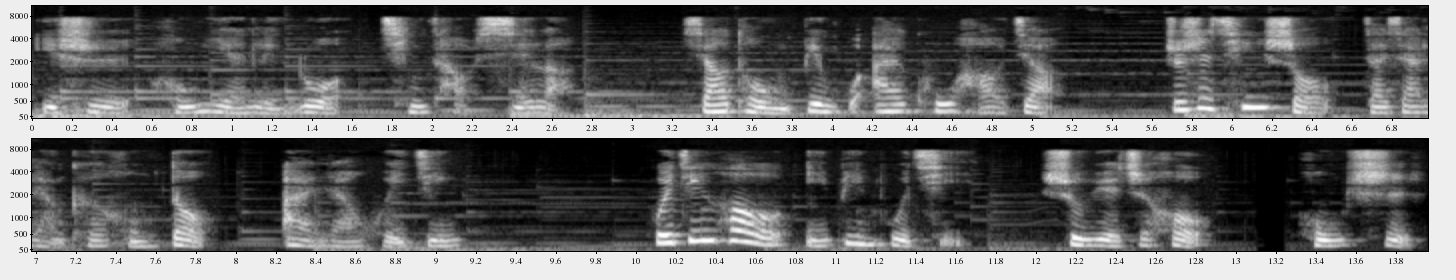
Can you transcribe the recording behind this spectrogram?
已是红颜零落，青草稀了。萧统并不哀哭嚎叫，只是亲手摘下两颗红豆。黯然回京，回京后一病不起，数月之后薨逝。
